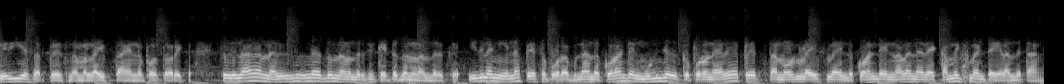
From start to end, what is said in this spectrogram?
பெரிய சர்ப்ரைஸ் நம்ம லைஃப் தான் என்னை பொறுத்த வரைக்கும் ஸோ இதனால நல்லதும் நடந்திருக்கு கெட்டதும் நடந்திருக்கு. இதில் நீ என்ன பேச போகிற அப்படின்னா அந்த குவாரண்டைன் முடிஞ்சதுக்கப்புறம் நிறைய பேர் தன்னோட லைஃப்பில் இந்த குவாரண்டைனால நிறைய கமிட்மெண்ட்டை இழந்துட்டாங்க.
